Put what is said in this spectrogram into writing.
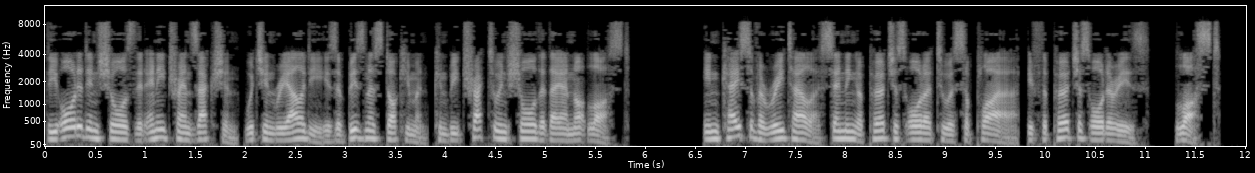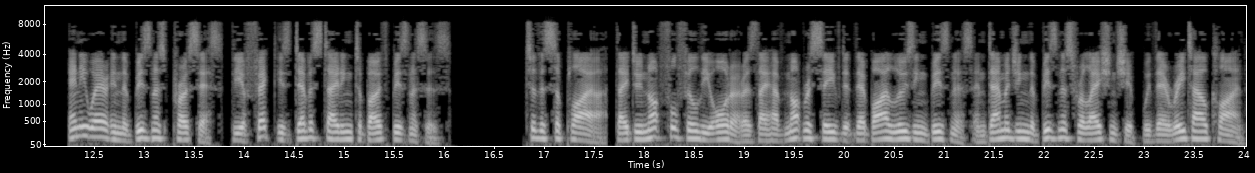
The audit ensures that any transaction which in reality is a business document can be tracked to ensure that they are not lost. In case of a retailer sending a purchase order to a supplier, if the purchase order is lost anywhere in the business process, the effect is devastating to both businesses. To the supplier, they do not fulfill the order as they have not received it thereby losing business and damaging the business relationship with their retail client.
